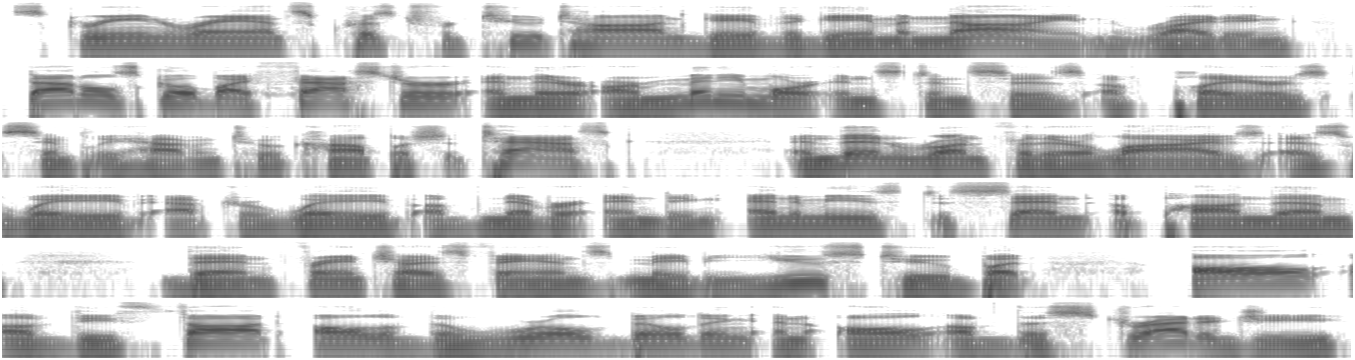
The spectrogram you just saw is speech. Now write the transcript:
Screen Rant's Christopher Teuton gave the game a 9, writing, Battles go by faster, and there are many more instances of players simply having to accomplish a task and then run for their lives as wave after wave of never ending enemies descend upon them than franchise fans may be used to. But all of the thought, all of the world building, and all of the strategy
